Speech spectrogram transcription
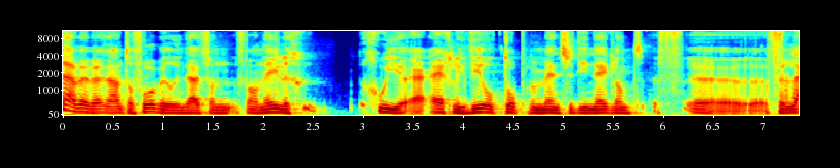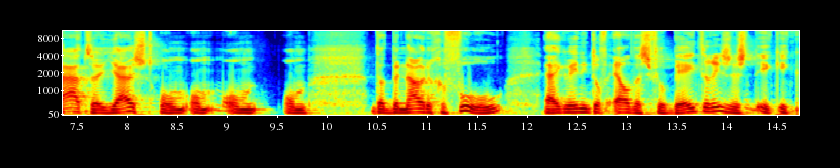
Nou, we hebben een aantal voorbeelden inderdaad van, van hele goede, eigenlijk wereldtop mensen die Nederland eh, verlaten, juist om, om, om om dat benauwde gevoel. Ja, ik weet niet of elders veel beter is, dus ik, ik,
